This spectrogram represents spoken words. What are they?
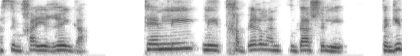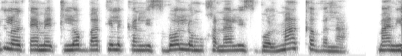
השמחה היא רגע. תן לי להתחבר לנקודה שלי. תגידי לו את האמת, לא באתי לכאן לסבול, לא מוכנה לסבול. מה הכוונה? מה, אני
